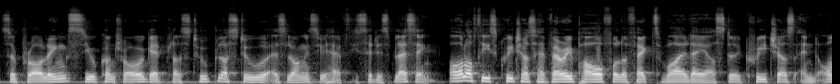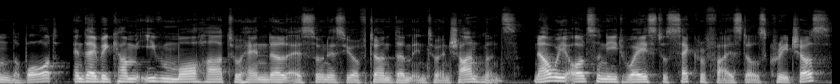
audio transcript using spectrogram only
Saprolings you control get plus 2 plus 2 as long as you have the City's Blessing. All of these creatures have very powerful effects while they are still creatures and on the board, and they become even more hard to handle as soon as you have turned them into enchantments. Now we also need ways to sacrifice those creatures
